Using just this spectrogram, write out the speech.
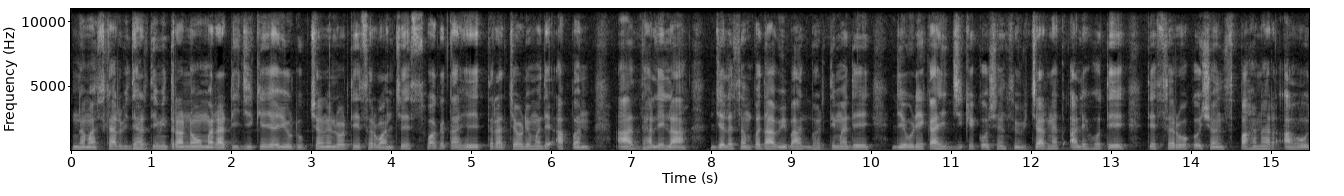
नमस्कार विद्यार्थी मित्रांनो मराठी जी के या यूट्यूब चॅनलवरती सर्वांचे स्वागत आहे. तर आजच्या व्हिडिओमध्ये आपण आज झालेला जलसंपदा विभाग भरतीमध्ये जेवढे काही जी के क्वेश्चन्स विचारण्यात आले होते ते सर्व क्वेश्चन्स पाहणार आहोत.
